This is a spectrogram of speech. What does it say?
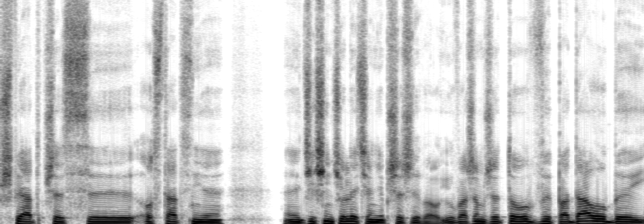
świat przez y, ostatnie dziesięciolecia nie przeżywał. I uważam, że to wypadałoby,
